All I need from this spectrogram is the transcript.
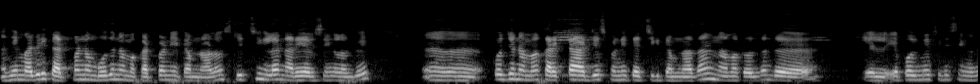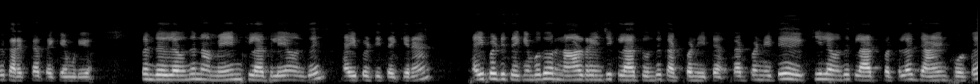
அதே மாதிரி கட் பண்ணும்போது நம்ம கட் பண்ணிட்டோம்னாலும் ஸ்டிச்சிங்கில் நிறைய விஷயங்கள் வந்து கொஞ்சம் நம்ம கரெக்டாக அட்ஜஸ்ட் பண்ணி தைச்சிக்கிட்டோம்னா தான் நமக்கு வந்து அந்த எல் எப்போதுமே ஃபினிஷிங் வந்து கரெக்டாக தைக்க முடியும். இப்போ இந்த இதில் வந்து நான் மெயின் கிளாத்லேயே வந்து ஐப்பட்டி தைக்கிறேன். ஐப்பட்டி தைக்கும்போது ஒரு நாலு இன்ச்சு கிளாத் வந்து கட் பண்ணிட்டேன். கட் பண்ணிவிட்டு கீழே வந்து கிளாத் பத்தில் ஜாயின் போட்டு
